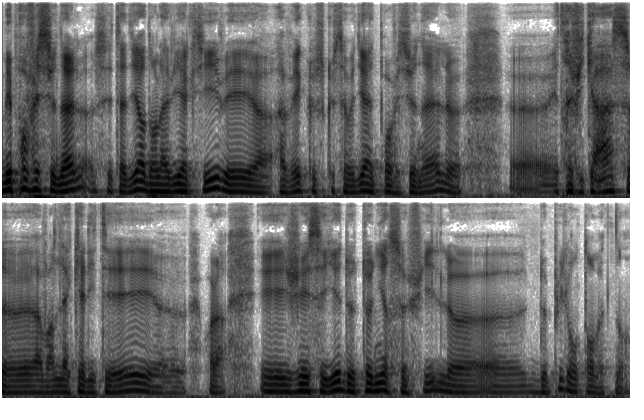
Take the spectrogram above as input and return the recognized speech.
mais professionnel, c'est-à-dire dans la vie active et avec ce que ça veut dire être professionnel, être efficace, avoir de la qualité, voilà. Et j'ai essayé de tenir ce fil depuis longtemps maintenant.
